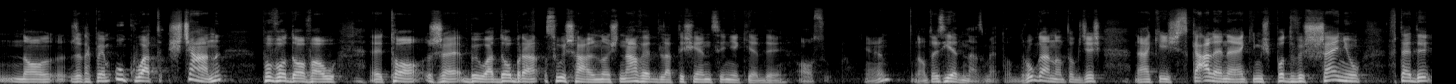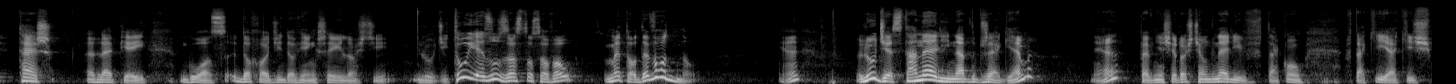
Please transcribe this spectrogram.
no, że tak powiem, układ ścian powodował e, to, że była dobra słyszalność nawet dla tysięcy niekiedy osób. Nie? No to jest jedna z metod. Druga, no to gdzieś na jakiejś skale, na jakimś podwyższeniu, wtedy też lepiej głos dochodzi do większej ilości ludzi. Tu Jezus zastosował metodę wodną. Nie? Ludzie stanęli nad brzegiem, nie? pewnie się rozciągnęli w, taką, w taki jakiś,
